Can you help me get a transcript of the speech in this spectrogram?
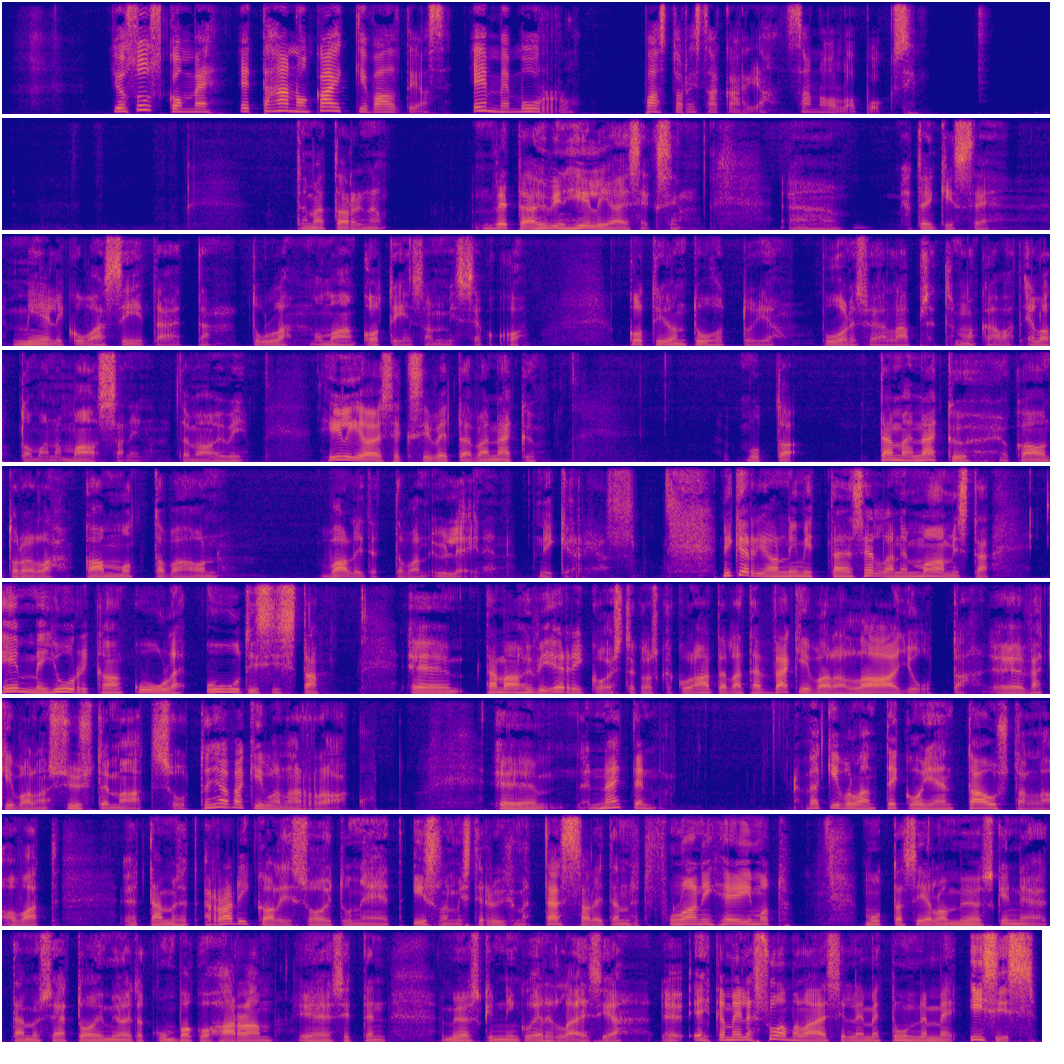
Jos uskomme, että hän on kaikki valtias, emme murru, pastori Sakaria sanoo lopuksi. Tämä tarina vetää hyvin hiljaiseksi. Jotenkin se mielikuva siitä, että tulla omaan kotiinsa, missä koko koti on tuhottu ja puoliso ja lapset makaavat elottomana maassa, niin tämä on hyvin hiljaiseksi vetävä näky. Mutta tämä näky, joka on todella kammottava, on valitettavan yleinen Nigeriassa. Nigeria on nimittäin sellainen maa, mistä emme juurikaan kuule uutisista. Tämä on hyvin erikoista, koska kun ajatellaan tämän väkivallan laajuutta, väkivallan systemaattisuutta ja väkivallan raakuutta. Näiden väkivallan tekojen taustalla ovat tämmöiset radikalisoituneet islamistiryhmät. Tässä oli tämmöiset fulaniheimot, mutta siellä on myöskin tämmöisiä toimijoita kuin Boko Haram ja sitten myöskin niin kuin erilaisia, ehkä meille suomalaisille me tunnemme ISIS,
